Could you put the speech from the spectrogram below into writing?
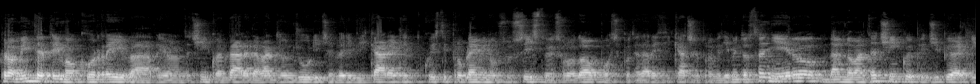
Però mentre prima occorreva, prima del 95, andare davanti a un giudice e verificare che questi problemi non sussistono e solo dopo si poteva dare efficacia al provvedimento straniero, dal 95 il principio è che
